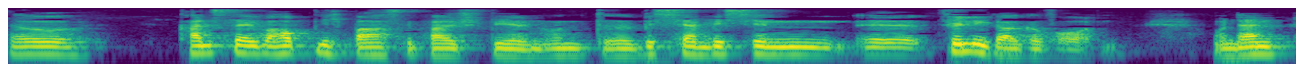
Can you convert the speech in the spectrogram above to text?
du kannst ja überhaupt nicht Basketball spielen und äh, bist ja ein bisschen äh, fülliger geworden. Und dann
